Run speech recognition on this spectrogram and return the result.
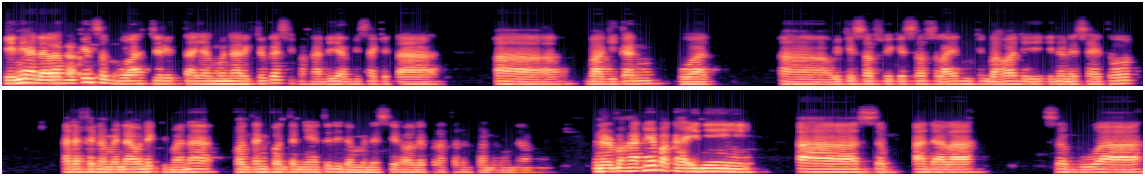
ini adalah mungkin sebuah cerita yang menarik juga sih Bang Hadi yang bisa kita uh, bagikan buat uh, Wikisource Wikisource lain mungkin bahwa di Indonesia itu ada fenomena unik di mana konten-kontennya itu didominasi oleh peraturan perundang-undangan. Menurut Bang Hadi, apakah ini uh, se adalah sebuah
